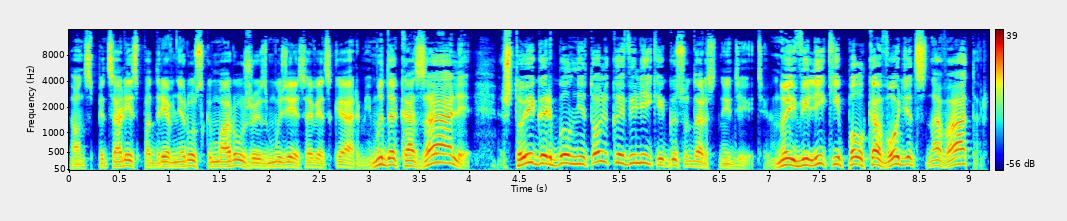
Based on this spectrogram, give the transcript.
он специалист по древнерусскому оружию из Музея Советской Армии. Мы доказали, что Игорь был не только великий государственный деятель, но и великий полководец-новатор.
